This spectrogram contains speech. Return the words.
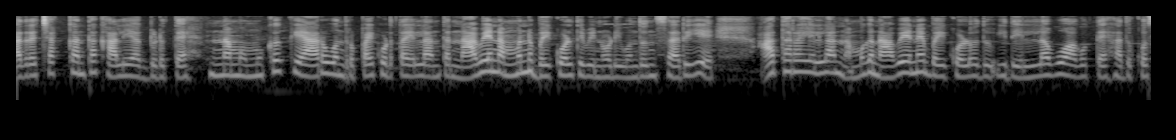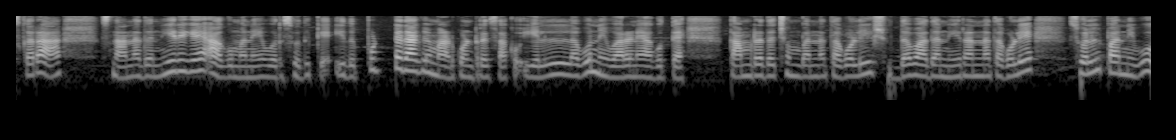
ಆದರೆ ಚಕ್ ಅಂತ ಖಾಲಿ ಆಗಿಬಿಡುತ್ತೆ. ನಮ್ಮ ಮುಖಕ್ಕೆ ಯಾರೂ ಒಂದು ರೂಪಾಯಿ ಕೊಡ್ತಾ ಇಲ್ಲ ಅಂತ ನಾವೇ ನಮ್ಮನ್ನು ಬೈಕೊಳ್ತೀವಿ ನೋಡಿ ಒಂದೊಂದು ಸಾರಿ. ಆ ಥರ ಎಲ್ಲ ನಮಗೆ ನಾವೇನೇ ಬೈಕೊಳ್ಳೋದು, ಇದೆಲ್ಲವೂ ಆಗುತ್ತೆ. ಅದಕ್ಕೋಸ್ಕರ ಸ್ನಾನದ ನೀರಿಗೆ ಹಾಗೂ ಮನೆ ಒರೆಸೋದಕ್ಕೆ ಇದು ಪುಟ್ಟದಾಗಿ ಮಾಡಿಕೊಂಡ್ರೆ ಸಾಕು. ಎಲ್ಲವೂ ನಿವಾರಣೆ ಆಗುತ್ತೆ. ತಾಮ್ರದ ಚುಂಬನ್ನು ತಗೊಳ್ಳಿ, ಶುದ್ಧವಾದ ನೀರನ್ನು ತಗೊಳ್ಳಿ. ಸ್ವಲ್ಪ ನೀವು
